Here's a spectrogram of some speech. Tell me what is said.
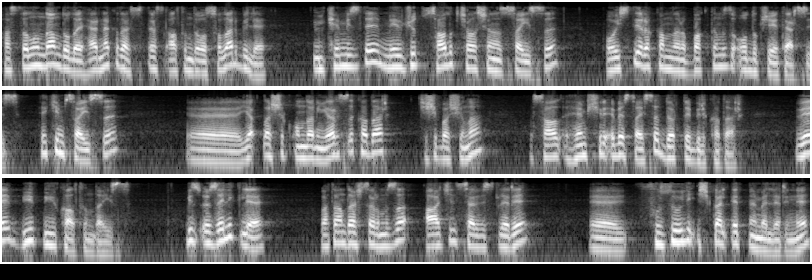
hastalığından dolayı her ne kadar stres altında olsalar bile ülkemizde mevcut sağlık çalışanı sayısı OECD rakamlarına baktığımızda oldukça yetersiz. Hekim sayısı e, yaklaşık onların yarısı kadar kişi başına hemşire ebe sayısı dörtte bir kadar ve büyük bir yük altındayız. Biz özellikle vatandaşlarımıza acil servisleri e, fuzuli işgal etmemelerini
